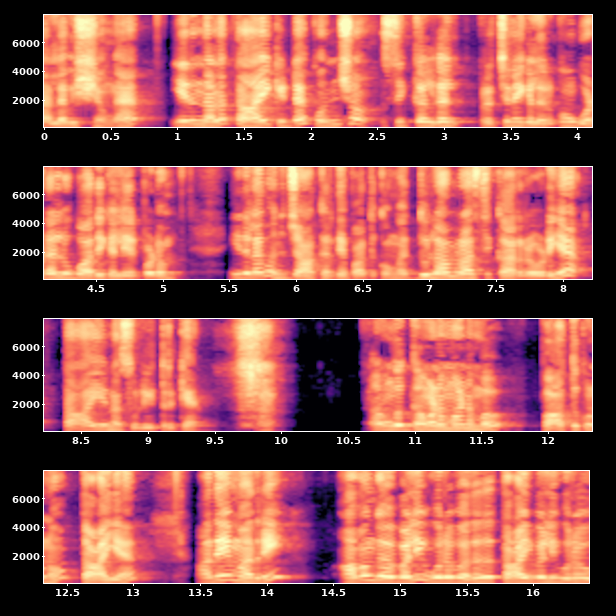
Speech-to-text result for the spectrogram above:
நல்ல விஷயங்க. இருந்தாலும் தாய்கிட்ட கொஞ்சம் சிக்கல்கள் பிரச்சனைகள் இருக்கும். உடல் உபாதைகள் ஏற்படும். இதெல்லாம் கொஞ்சம் ஜாக்கிரதையாக பார்த்துக்கோங்க. துலாம் ராசிக்காரருடைய தாயை நான் சொல்லிட்டு இருக்கேன். அவங்க கவனமாக நம்ம பார்த்துக்கணும் தாயை. அதே மாதிரி அவங்க வழி உறவு அதாவது தாய் வழி உறவு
